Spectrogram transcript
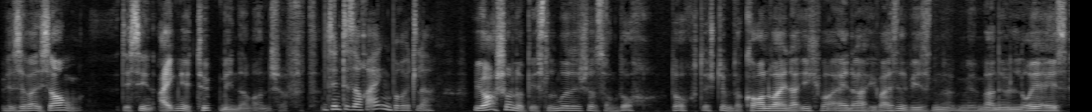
wie soll ich sagen, das sind eigene Typen in der Mannschaft. Sind das auch Eigenbrötler? Ja, schon ein bisschen, muss ich schon sagen. Doch, doch, das stimmt. Der Kahn war einer, ich war einer. Ich weiß nicht, wie es mit Manuel Neuer ist,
